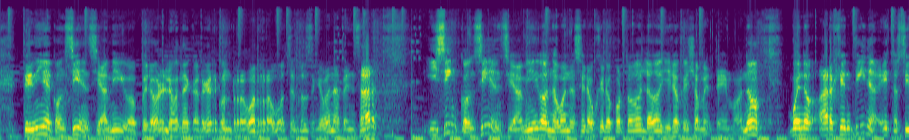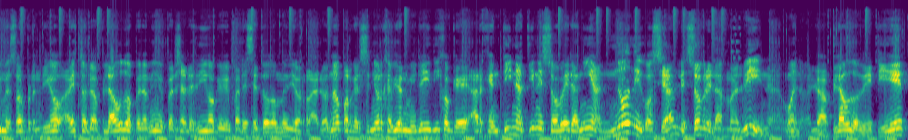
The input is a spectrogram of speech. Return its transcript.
Tenía conciencia, amigo, pero ahora los van a cargar con robot robots. Entonces, ¿qué van a pensar? Y sin conciencia, amigos, no van a hacer agujeros por todos lados y es lo que yo me temo, ¿no? Bueno, Argentina, esto sí me sorprendió, a esto lo aplaudo, pero a mí ya les digo que me parece todo medio raro, ¿no? Porque el señor Javier Milei dijo que Argentina tiene soberanía no negociable sobre las Malvinas. Bueno, lo aplaudo de pie.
